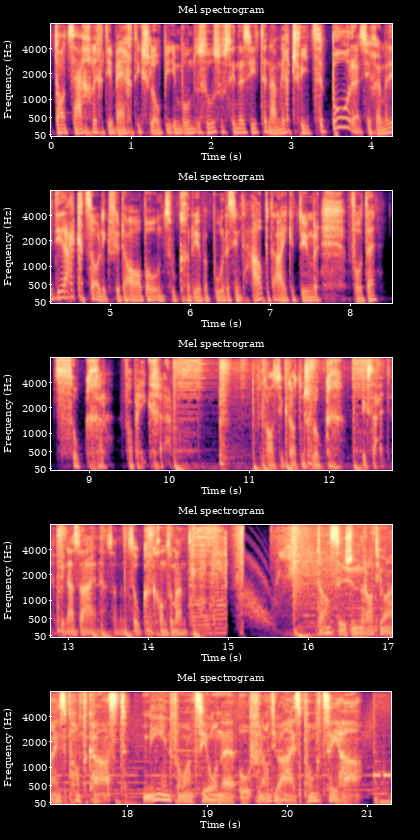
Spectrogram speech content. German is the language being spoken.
tatsächlich die mächtigste Lobby im Bundeshaus auf seiner Seite, nämlich die Schweizer Bauern. Sie kommen die Direktzahlung für den Anbau und Zuckerrübenbauern sind Haupteigentümer von der Zuckerfabriken. Auf das ich gerade einen Schluck. Wie gesagt, ich bin auch so einer, so ein Zuckerkonsument. Das ist ein Radio 1 Podcast. Mehr Informationen auf radio1.ch.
